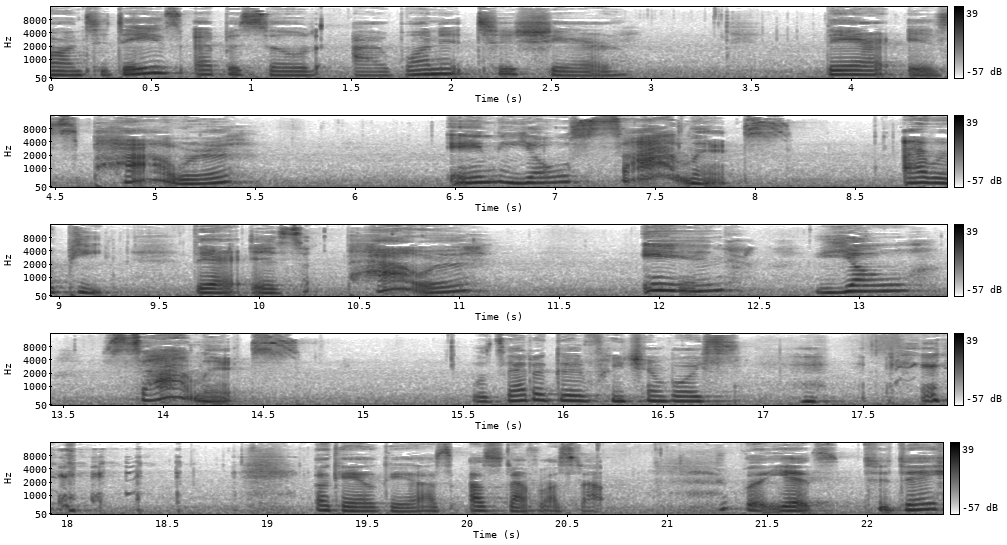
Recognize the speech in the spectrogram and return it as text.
On today's episode, I wanted to share there is power in your silence. I repeat, there is power in your silence. Was that a good preaching voice? okay, okay, I'll, I'll stop, I'll stop. But yes, today,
